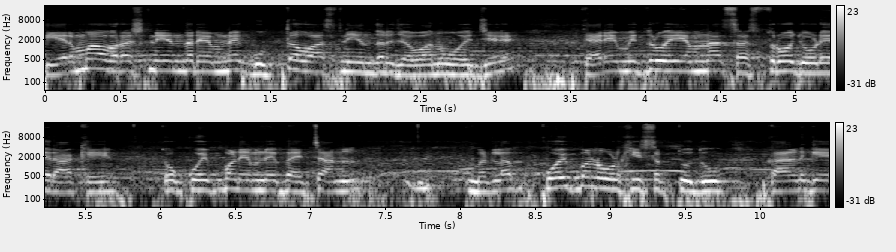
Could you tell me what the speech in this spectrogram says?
તેરમા વર્ષની અંદર એમને ગુપ્તવાસની અંદર જવાનું હોય છે, ત્યારે મિત્રો એ એમના શસ્ત્રો જોડે રાખે તો કોઈ પણ એમને પહેચાન, મતલબ કોઈ પણ ઓળખી શકતું હતું. કારણ કે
